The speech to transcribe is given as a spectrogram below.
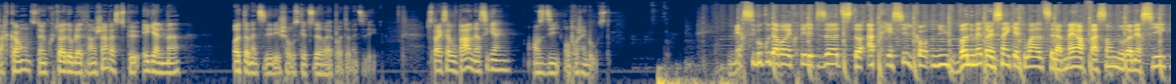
Par contre, c'est un couteau à double tranchant parce que tu peux également automatiser des choses que tu devrais pas automatiser. J'espère que ça vous parle. Merci, gang. On se dit au prochain boost. Merci beaucoup d'avoir écouté l'épisode. Si tu as apprécié le contenu, va nous mettre un 5 étoiles. C'est la meilleure façon de nous remercier.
